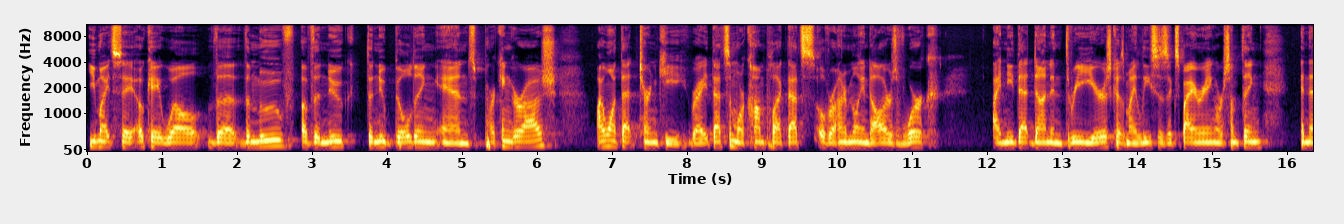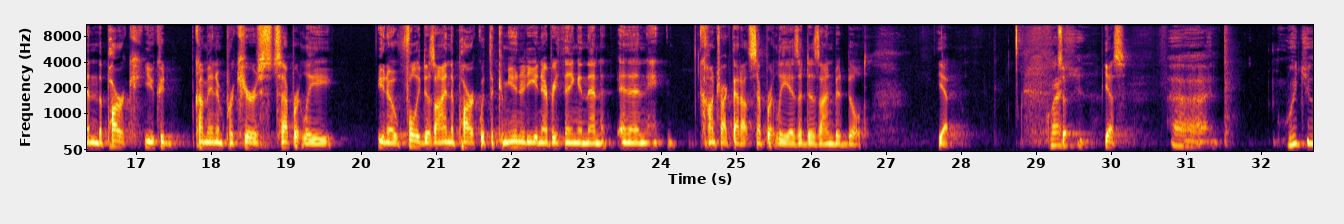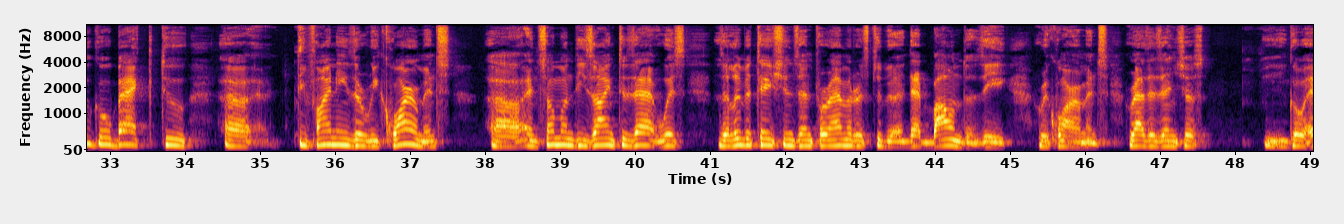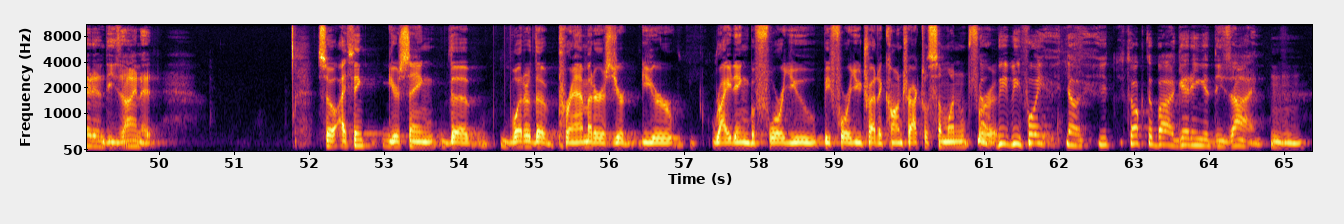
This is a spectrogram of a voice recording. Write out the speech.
you might say, okay, well, the, the move of the new, the new building and parking garage, I want that turnkey, right? That's a more complex, that's over $100 million of work. I need that done in three years because my lease is expiring or something. And then the park, you could come in and procure separately, you know, fully design the park with the community and everything, and then, and then contract that out separately as a design bid build. Yep. Question, Yes. would you go back to uh, defining the requirements uh, and someone designed to that with the limitations and parameters to, be- that bound the requirements, rather than just go ahead and design it? So I think you're saying the, what are the parameters you're, you're writing before you, before you try to contract with someone for? No, be- Before, you, no, you talked about getting a design.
